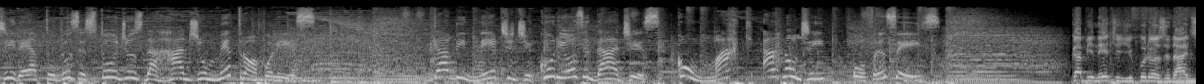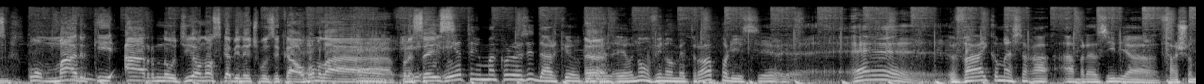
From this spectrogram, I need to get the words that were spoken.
Direto dos estúdios da Rádio Metrópolis. Gabinete de Curiosidades com Marc Arnoldi, o francês. Gabinete de Curiosidades com Marc Arnoldi, é o nosso gabinete musical. Vamos lá, francês. E- Eu tenho uma curiosidade que eu, Ah. eu não vi no Metrópolis. É, é- vai começar a, a Brasília Fashion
